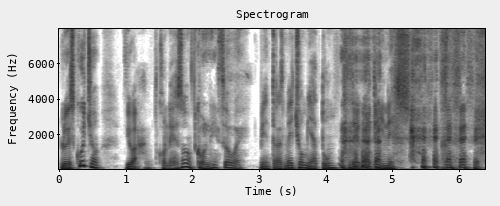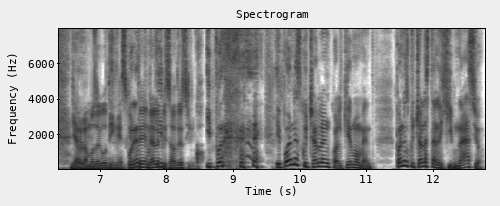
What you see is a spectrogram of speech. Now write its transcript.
lo escucho. Digo, ah, con eso, Con eso, güey. Mientras me echo mi atún de godines. ya hablamos de godines. Gente, en el y- episodio 5. Y pueden, y pueden escucharlo en cualquier momento. Pueden escucharlo hasta en el gimnasio.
